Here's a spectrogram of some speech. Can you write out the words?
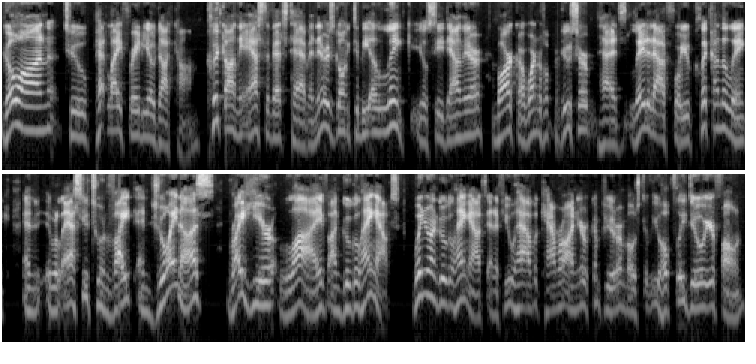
go on to petliferadio.com, click on the Ask the Vets tab, and there is going to be a link you'll see down there. Mark, our wonderful producer, has laid it out for you. Click on the link, and it will ask you to invite and join us right here live on Google Hangouts. When you're on Google Hangouts, and if you have a camera on your computer, most of you hopefully do, or your phone,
